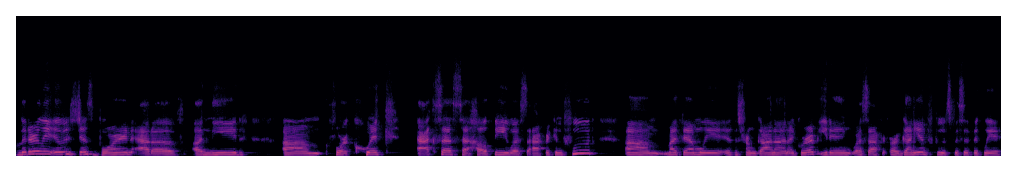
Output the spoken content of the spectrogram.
literally, it was just born out of a need um, for quick access to healthy West African food. Um, my family is from Ghana, and I grew up eating West African or Ghanaian food specifically.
